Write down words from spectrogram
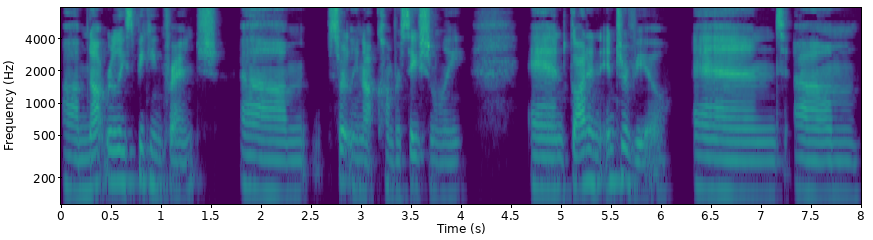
um, not really speaking French, um, certainly not conversationally, and got an interview and um,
